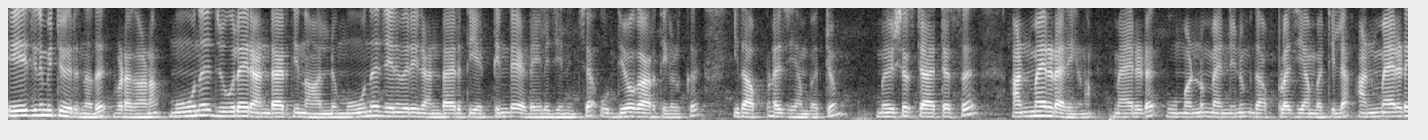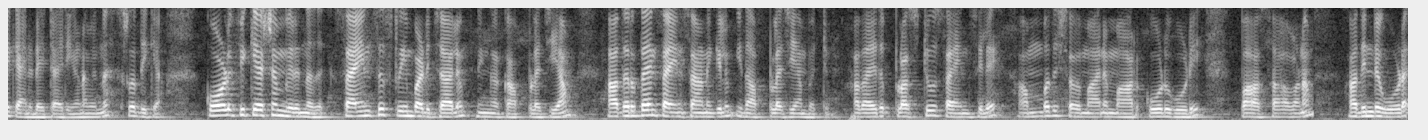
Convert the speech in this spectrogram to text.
ഏജ് ലിമിറ്റ് വരുന്നത് ഇവിടെ കാണാം. മൂന്ന് ജൂലൈ രണ്ടായിരത്തി നാലിനും മൂന്ന് ജനുവരി രണ്ടായിരത്തി എട്ടിന്റെ ഇടയിൽ ജനിച്ച ഉദ്യോഗാർത്ഥികൾക്ക് ഇത് അപ്ലൈ ചെയ്യാൻ പറ്റും. മേഴ്ഷ്യൽ സ്റ്റാറ്റസ് അൺമാരിഡ് ആയിരിക്കണം. മാരിഡ് വുമണ്ണും മെന്നിനും ഇത് അപ്ലൈ ചെയ്യാൻ പറ്റില്ല. അൺമാരിഡ് കാൻഡിഡേറ്റ് ആയിരിക്കണം എന്ന് ശ്രദ്ധിക്കുക ക്വാളിഫിക്കേഷൻ വരുന്നത് സയൻസ് സ്ട്രീം പഠിച്ചാലും നിങ്ങൾക്ക് അപ്ലൈ ചെയ്യാം. അതർ ദാൻ സയൻസ് ആണെങ്കിലും ഇത് അപ്ലൈ ചെയ്യാൻ പറ്റും. അതായത് പ്ലസ് ടു സയൻസിൽ അമ്പത് ശതമാനം മാർക്കോട് കൂടി പാസ്സാവണം അതിന്റെ കൂടെ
